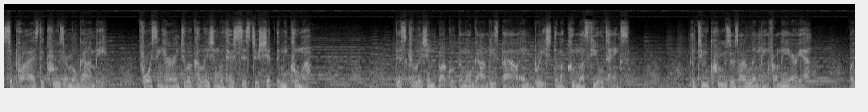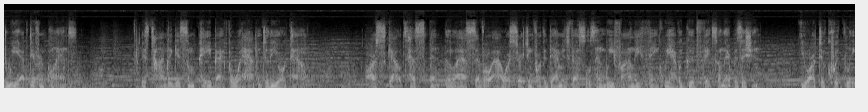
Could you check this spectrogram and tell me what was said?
surprised the cruiser Mogami, forcing her into a collision with her sister ship, the Mikuma. This collision buckled the Mogami's bow and breached the Mikuma's fuel tanks. The two cruisers are limping from the area, but we have different plans. It's time to get some payback for what happened to the Yorktown. Our scouts have spent the last several hours searching for the damaged vessels, and we finally think we have a good fix on their position. You are to quickly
